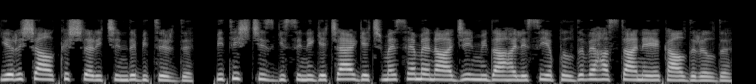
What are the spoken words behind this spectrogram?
Yarışı alkışlar içinde bitirdi. Bitiş çizgisini geçer geçmez hemen acil müdahalesi yapıldı ve hastaneye kaldırıldı.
